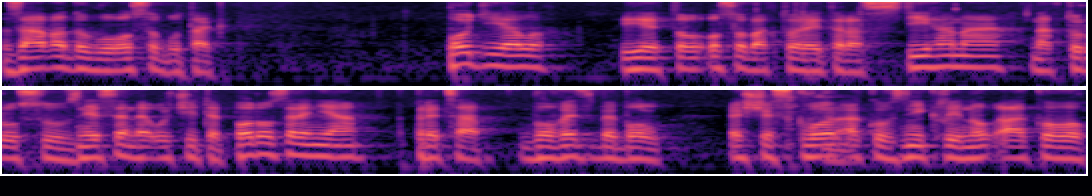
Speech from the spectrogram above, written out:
závadovú osobu, tak podiel je to osoba, ktorá je teraz stíhaná, na ktorú sú znesené určité podozrenia. Predsa vo väzbe bol ešte skôr, ako, vznikli, no, ako e,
